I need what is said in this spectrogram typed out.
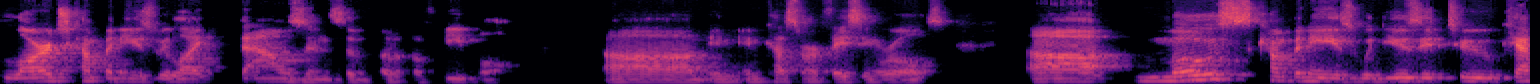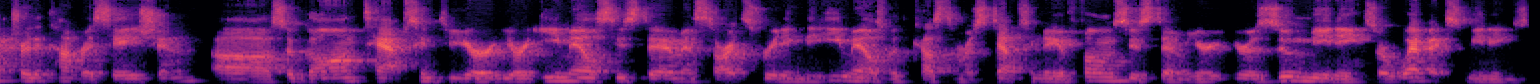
large companies with like thousands of, of, of people um, in, in customer facing roles. Uh, most companies would use it to capture the conversation. Uh, so Gong taps into your, your email system and starts reading the emails with customers, taps into your phone system, your, your Zoom meetings or WebEx meetings,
